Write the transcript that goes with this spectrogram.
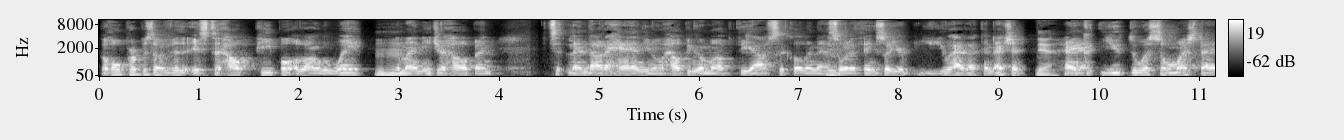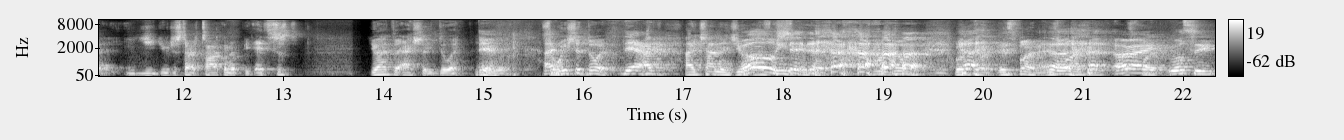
the whole purpose of it is to help people along the way mm-hmm. that might need your help and to lend out a hand, you know, helping them up the obstacle and that mm. sort of thing. So you you have that connection, Yeah. and you do it so much that you, you just start talking to people. It's just you have to actually do it. Yeah. So I- we should do it. Yeah. I, I challenge you. Oh, shit. We'll do it. We'll do it. It's fun. It's fun. dude. All It's right, fun. we'll see.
